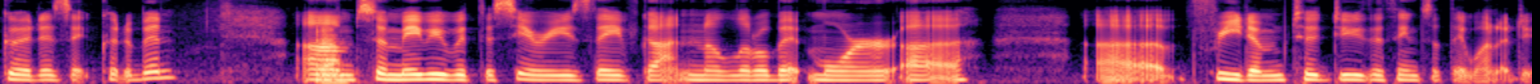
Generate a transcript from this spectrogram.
good as it could have been. Um, yeah. So maybe with the series, they've gotten a little bit more. Uh, uh, freedom to do the things that they want to do.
